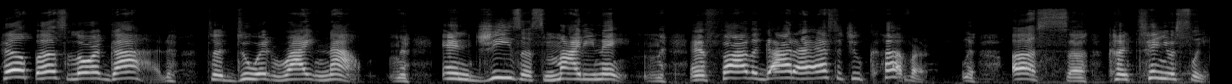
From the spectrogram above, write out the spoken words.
help us, Lord God, to do it right now. In Jesus' mighty name. And Father God, I ask that you cover us uh, continuously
